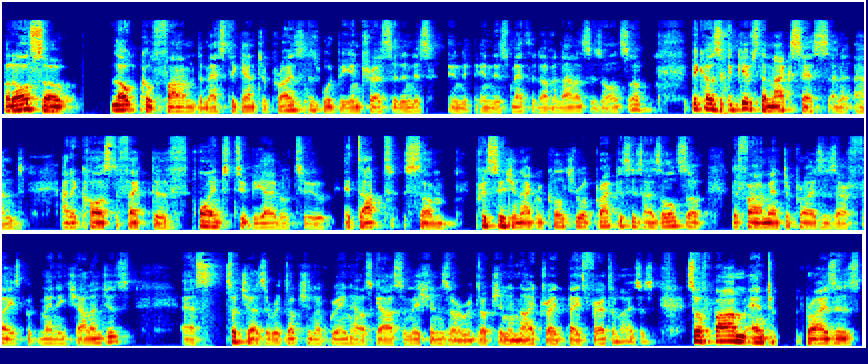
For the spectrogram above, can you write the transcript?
but also local farm domestic enterprises would be interested in this in in this method of analysis also because it gives them access and and at a cost effective point to be able to adopt some precision agricultural practices as also the farm enterprises are faced with many challenges uh, such as a reduction of greenhouse gas emissions or a reduction in nitrate based fertilizers. So, farm enterprises,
